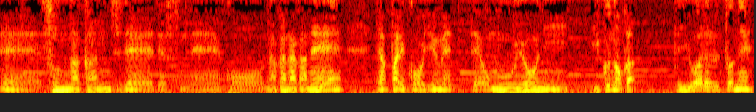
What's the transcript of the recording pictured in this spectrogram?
えー、そんな感じでですね、こう、なかなかね、やっぱりこう、夢って思うようにいくのかって言われるとね、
